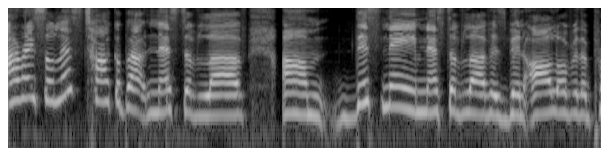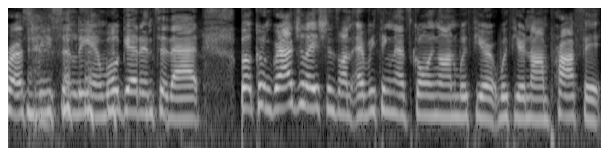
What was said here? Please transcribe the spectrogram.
All right, so let's talk about Nest of Love. Um, this name, Nest of Love, has been all over the press recently, and we'll get into that. But congratulations on everything that's going on with your with your nonprofit.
